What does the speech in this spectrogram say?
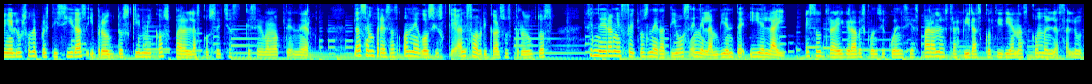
en el uso de pesticidas y productos químicos para las cosechas que se van a obtener las empresas o negocios que al fabricar sus productos generan efectos negativos en el ambiente y el aire. Esto trae graves consecuencias para nuestras vidas cotidianas como en la salud,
